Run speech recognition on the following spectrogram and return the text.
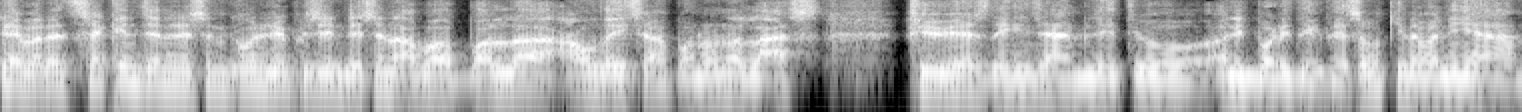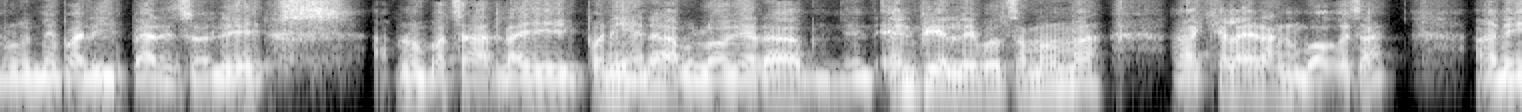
त्यही भएर सेकेन्ड जेनेरेसनको पनि रिप्रेजेन्टेसन अब बल्ल आउँदैछ भनौँ न लास्ट फ्यु इयर्सदेखि चाहिँ हामीले त्यो अलिक बढी देख्दैछौँ किनभने यहाँ हाम्रो नेपाली प्यारेन्ट्सहरूले आफ्नो बच्चाहरूलाई पनि होइन अब लगेर एनपिएल लेभलसम्ममा खेलाइराख्नु भएको छ। अनि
